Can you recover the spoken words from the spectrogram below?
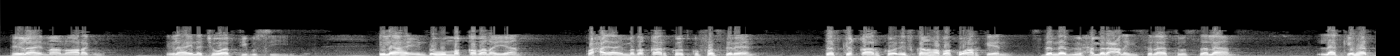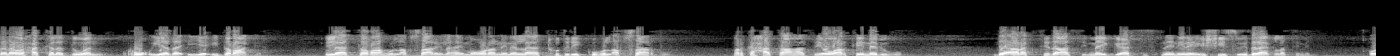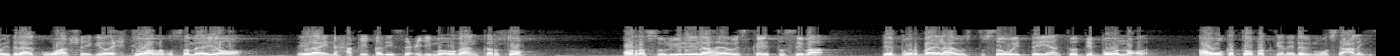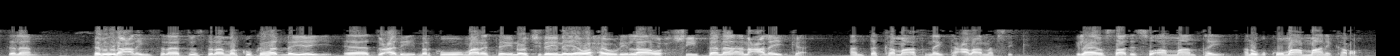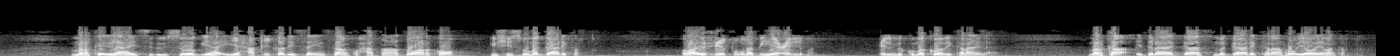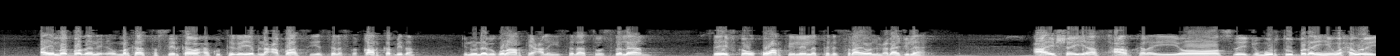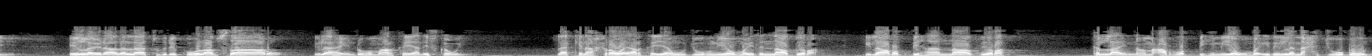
dee ilaahay maanu aragno. Ilaahayna jawaabtiibuu siiyey. Ilaahay indhuhu ma qabanayaan. Waxay a'immada qaarkood ku fasireen. Dadka qaarkood ifkan haba ku arkeen. Sida nebi maxamed calayhi salaatu wasalaam laakiin haddana waxaa kala duwan ru'yada iyo idraaga laa taraahu labsaar ilaahay ma odhanina laa tudrikuhu labsaar buu. Marka xataa haddii uu arkay nebigu dee aragtidaasi may gaadhsiisnayn inay ishiisu idraag la timid oo idraaggu waa shaygii oo ixtiwaa lagu sameeyo oo ilaahayna xaqiiqadiisa cidima ogaan karto. Oo rasuul yidhi ilaahay ow iskay tusiba dee buur baa ilaahay istuso way dayaantoo dib buu u noqday. Oo wuu ka toobad keenay nebi muuse calayhi salaam. Nebiguna calayhi salaatu wasalaam markuu ka hadlayay ducadii markuu maaragtay inoo jidaynaya waxau ihi laa uxsii hanaa'an calayka anta kamaa atnayta calaa nafsik. Ilaahay saad isu ammaantay anigu kuuma ammaani karo marka ilaahay siduu isu ogyahay iyo xaqiiqadiisa insaanku xataa hadduu arko ishiisu uma gaadhi karto. Walaa yuxiituuna bihi cilman. Cilmi kuma koobi karaan ilaahay. Marka idraagaas ma gaadhi karaan ru'ya way iman karta aimo badan markaa tafsiirkaa waxaa ku tegaya ibnu cabaas iyo selafka qaar ka mid a inuu nebiguna arkay calayhi salaatu wasalaam dee uu ku arkay leylat alisraa walmicraaj ilahi caaisha iyo asxaab kale iyo siday jumhuurtu u badan yihiin waxa weeye in la yidhaahdo laa tudrikuhu labsaaru ilaahay indhuhu ma arkayaan ifka wey laakiin aakhiro way arkayaan wujuuhun yowmaidin naadira ilaa rabbiha naadira kalaa inahum can rabbihim yowmaidin lamaxjuubuun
